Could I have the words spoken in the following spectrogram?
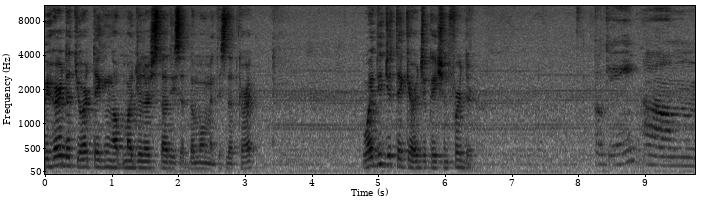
We heard that you are taking up modular studies at the moment, is that correct? Why did you take your education further? Okay. Um,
